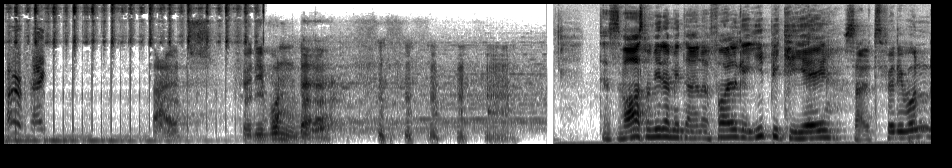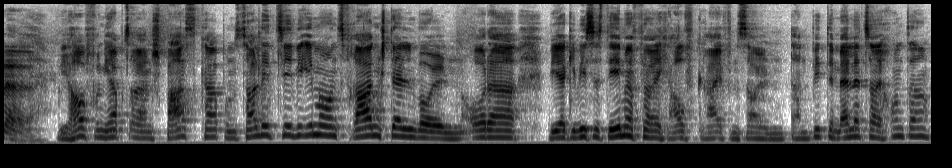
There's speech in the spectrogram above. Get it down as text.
Perfekt. Salz für die Wunde. Das war's mal wieder mit einer Folge Yippie Salz für die Wunde. Wir hoffen, ihr habt euren Spaß gehabt und solltet ihr wie immer uns Fragen stellen wollen oder wir ein gewisses Thema für euch aufgreifen sollen, dann bitte meldet euch unter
